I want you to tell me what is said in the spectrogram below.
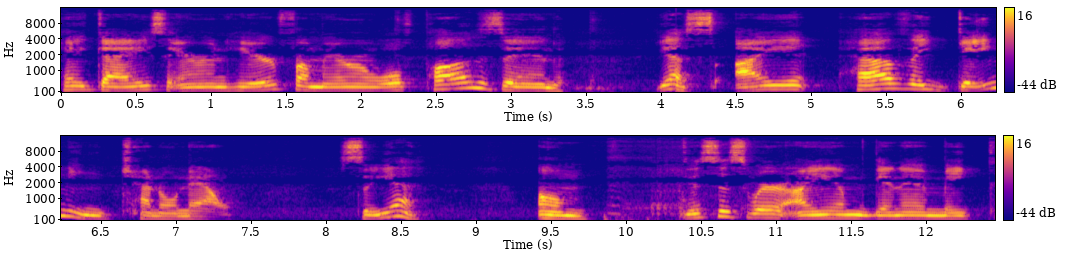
Hey guys, Aaron here from Aaron Wolf Paws, and yes, I have a gaming channel now. So yeah, um, this is where I am gonna make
